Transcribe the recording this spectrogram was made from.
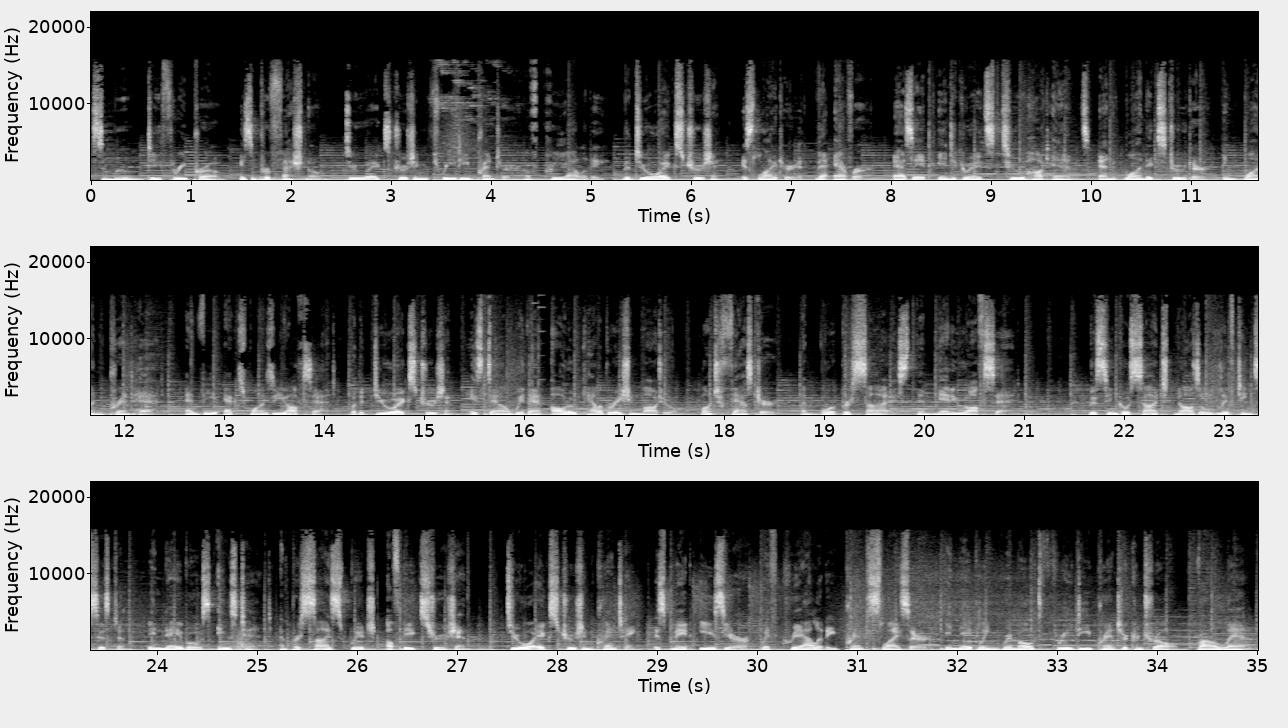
Sermoon D3 Pro is a professional dual extrusion 3D printer of Creality. The dual extrusion is lighter than ever as it integrates two hot ends and one extruder in one print head. And the XYZ offset for the dual extrusion is down with an auto calibration module, much faster and more precise than manual offset. The single-side nozzle lifting system enables instant and precise switch of the extrusion. Dual extrusion printing is made easier with Creality Print Slicer, enabling remote 3D printer control via LAN.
